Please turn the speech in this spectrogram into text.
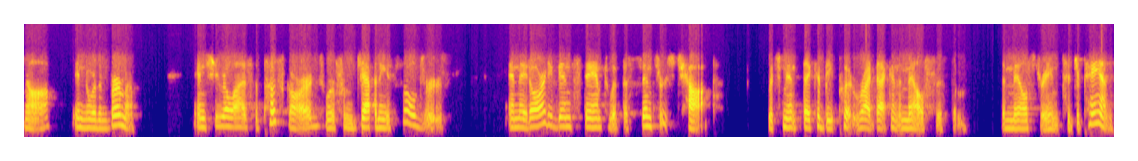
Myitkyina in northern Burma. And she realized the postcards were from Japanese soldiers and they'd already been stamped with the censor's chop, which meant they could be put right back in the mail system, the mail stream to Japan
